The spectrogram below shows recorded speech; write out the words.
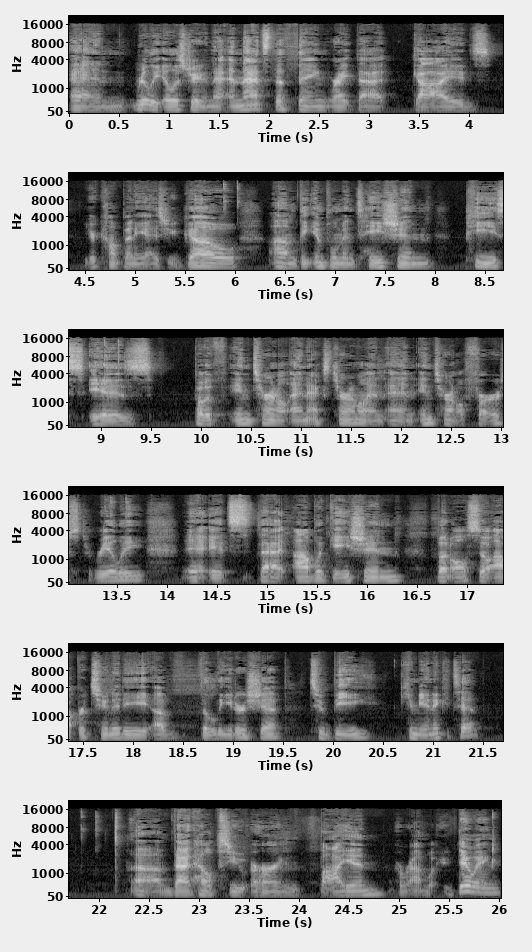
and really illustrating that. And that's the thing, right? That guides your company as you go. Um, the implementation piece is both internal and external and, and internal first, really. It's that obligation, but also opportunity of the leadership to be communicative. Um, that helps you earn buy in around what you're doing.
